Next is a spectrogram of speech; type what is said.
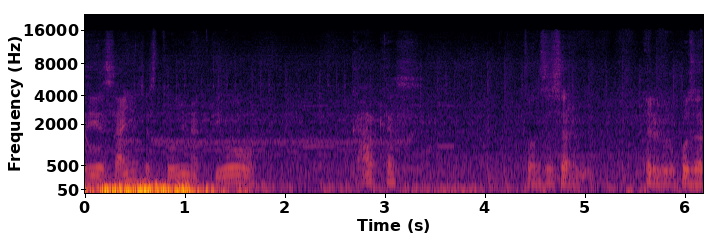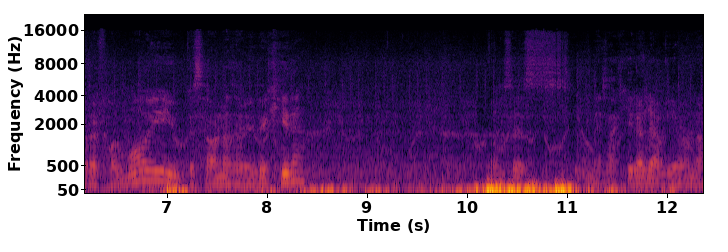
10 años estuvo inactivo Carcas entonces el grupo se reformó y empezaron a salir de gira. Entonces en esa gira le abrieron a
